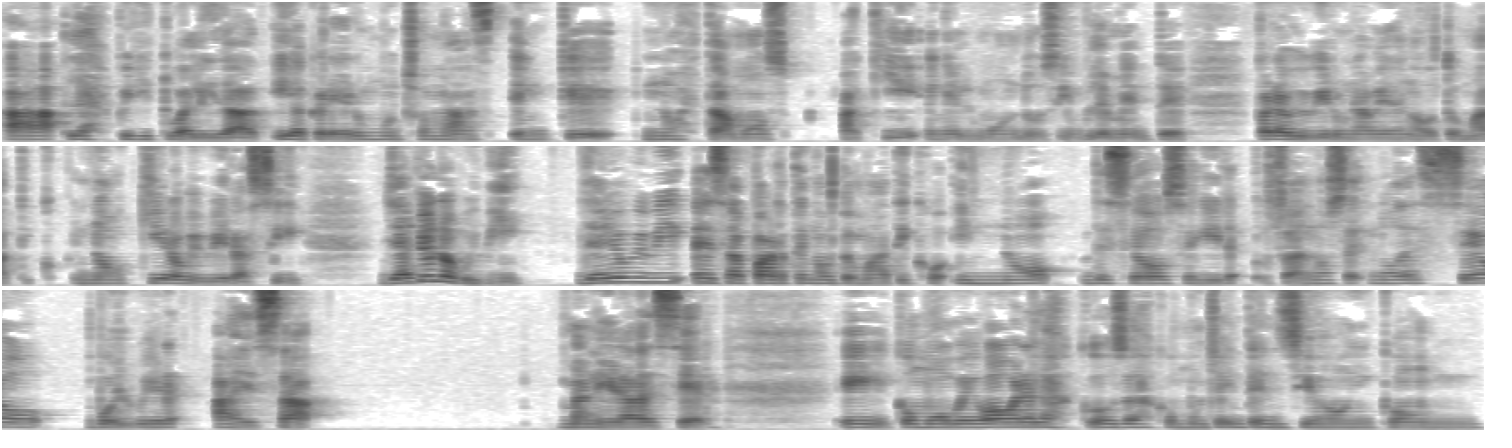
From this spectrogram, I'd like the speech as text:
a la espiritualidad y a creer mucho más en que no estamos aquí en el mundo simplemente para vivir una vida en automático. No quiero vivir así. Ya yo lo viví, ya yo viví esa parte en automático y no deseo seguir, o sea, no, sé, no deseo volver a esa manera de ser. Eh, como veo ahora las cosas con mucha intención y con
